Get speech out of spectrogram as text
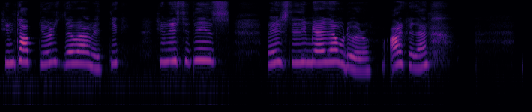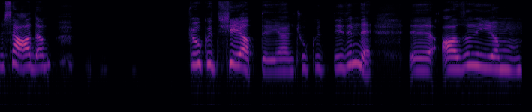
Şimdi tap diyoruz. Devam ettik. Şimdi istediğiniz ben istediğim yerden vuruyorum. Arkadan. Mesela adam çok kötü şey yaptı. Yani çok kötü dedim de e, ağzını yam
